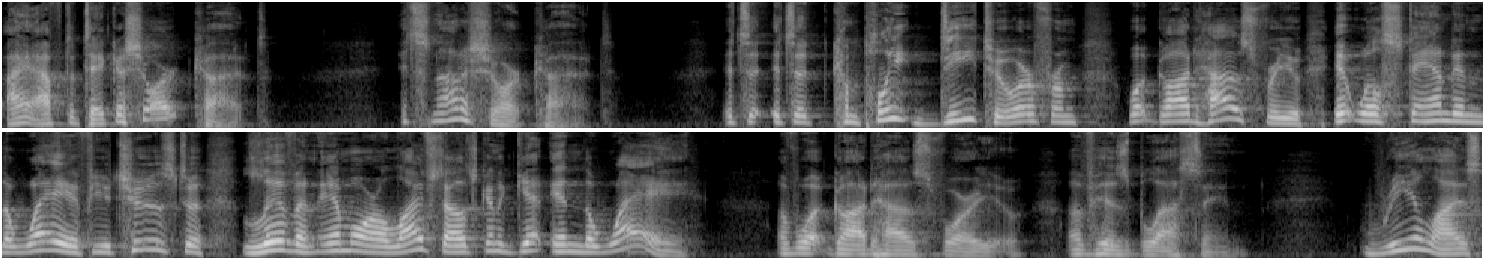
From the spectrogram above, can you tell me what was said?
I have to take a shortcut. It's not a shortcut. It's a, it's a complete detour from what God has for you. It will stand in the way. If you choose to live an immoral lifestyle, it's going to get in the way of what God has for you, of His blessing. Realize,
